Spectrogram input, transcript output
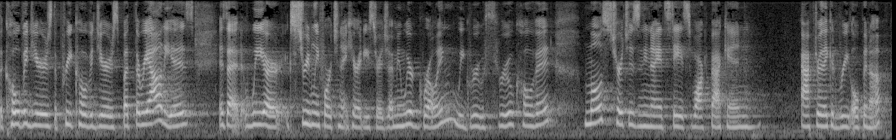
the COVID years, the pre-COVID years, but the reality is is that we are extremely fortunate here at Eastridge. I mean, we're growing. We grew through COVID. Most churches in the United States walked back in after they could reopen up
